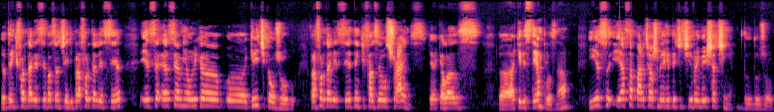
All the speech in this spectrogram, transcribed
eu tenho que fortalecer bastante ele. Para fortalecer, esse, essa é a minha única uh, crítica ao jogo. Para fortalecer, tem que fazer os shrines, que é aquelas uh, aqueles templos, né? E isso, e essa parte eu acho meio repetitiva e meio chatinha do, do jogo.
